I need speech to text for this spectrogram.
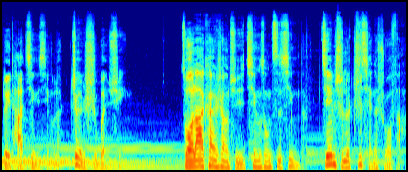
对他进行了正式问询。佐拉看上去轻松自信的，坚持了之前的说法。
